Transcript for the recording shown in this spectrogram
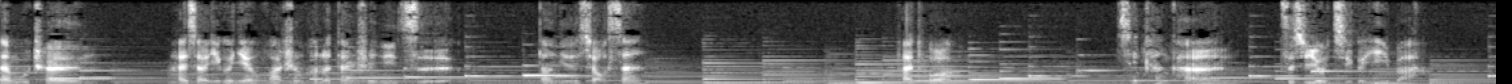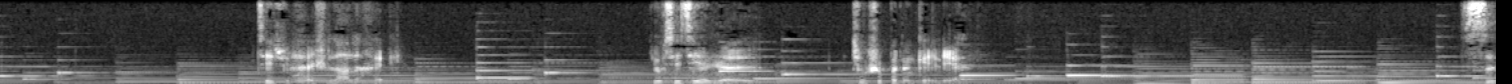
难不成还想一个年华正好的单身女子当你的小三？拜托，先看看自己有几个亿吧。结局还是拉了黑。有些贱人就是不能给脸。四。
